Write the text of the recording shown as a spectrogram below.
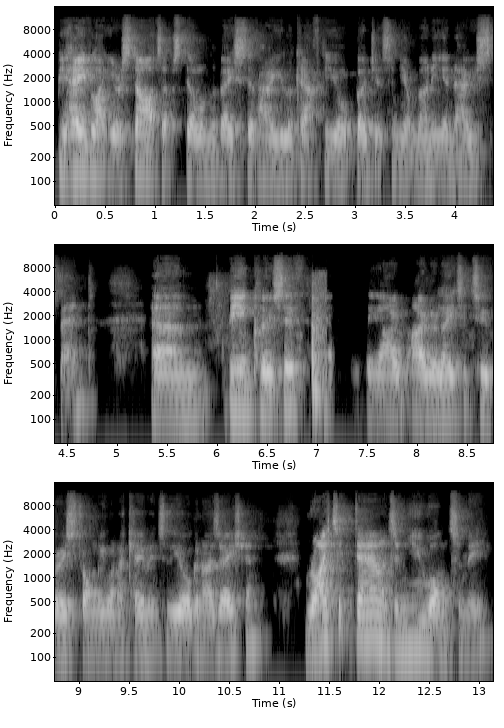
behave like you're a startup still on the basis of how you look after your budgets and your money and how you spend. Um, be inclusive something I, I related to very strongly when I came into the organization. Write it down is a new one to me.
